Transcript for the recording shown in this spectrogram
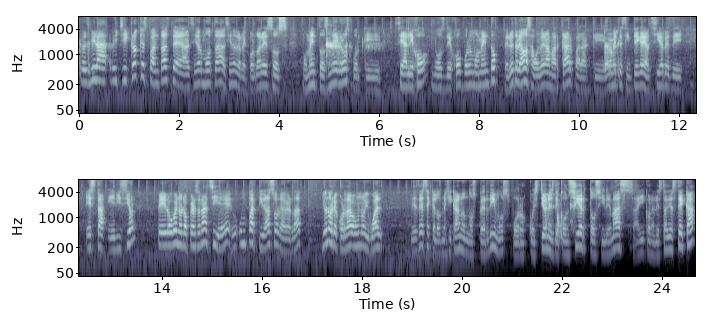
Pues mira, Richie, creo que espantaste al señor Mota haciéndole recordar esos momentos negros porque se alejó, nos dejó por un momento, pero ahorita le vamos a volver a marcar para que obviamente se integre al cierre de esta edición. Pero bueno, lo personal sí, ¿eh? un partidazo, la verdad. Yo no recordaba uno igual desde ese que los mexicanos nos perdimos por cuestiones de conciertos y demás ahí con el Estadio Azteca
